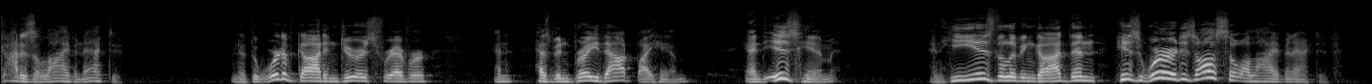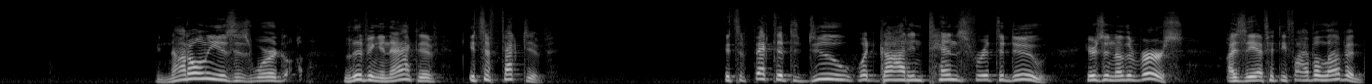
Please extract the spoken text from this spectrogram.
God is alive and active. And if the Word of God endures forever and has been breathed out by Him and is Him and He is the living God, then His Word is also alive and active. And not only is His Word living and active, it's effective. It's effective to do what God intends for it to do. Here's another verse Isaiah 55 11.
